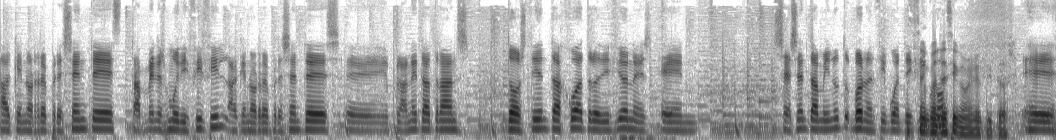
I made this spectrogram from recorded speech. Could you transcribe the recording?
a que nos representes, también es muy difícil, a que nos representes eh, Planeta Trans 204 ediciones en 60 minutos, bueno, en 55. 55 minutitos. Eh,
